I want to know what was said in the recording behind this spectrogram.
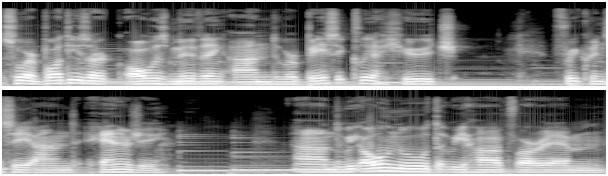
so our bodies are always moving, and we're basically a huge frequency and energy. And we all know that we have our um,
